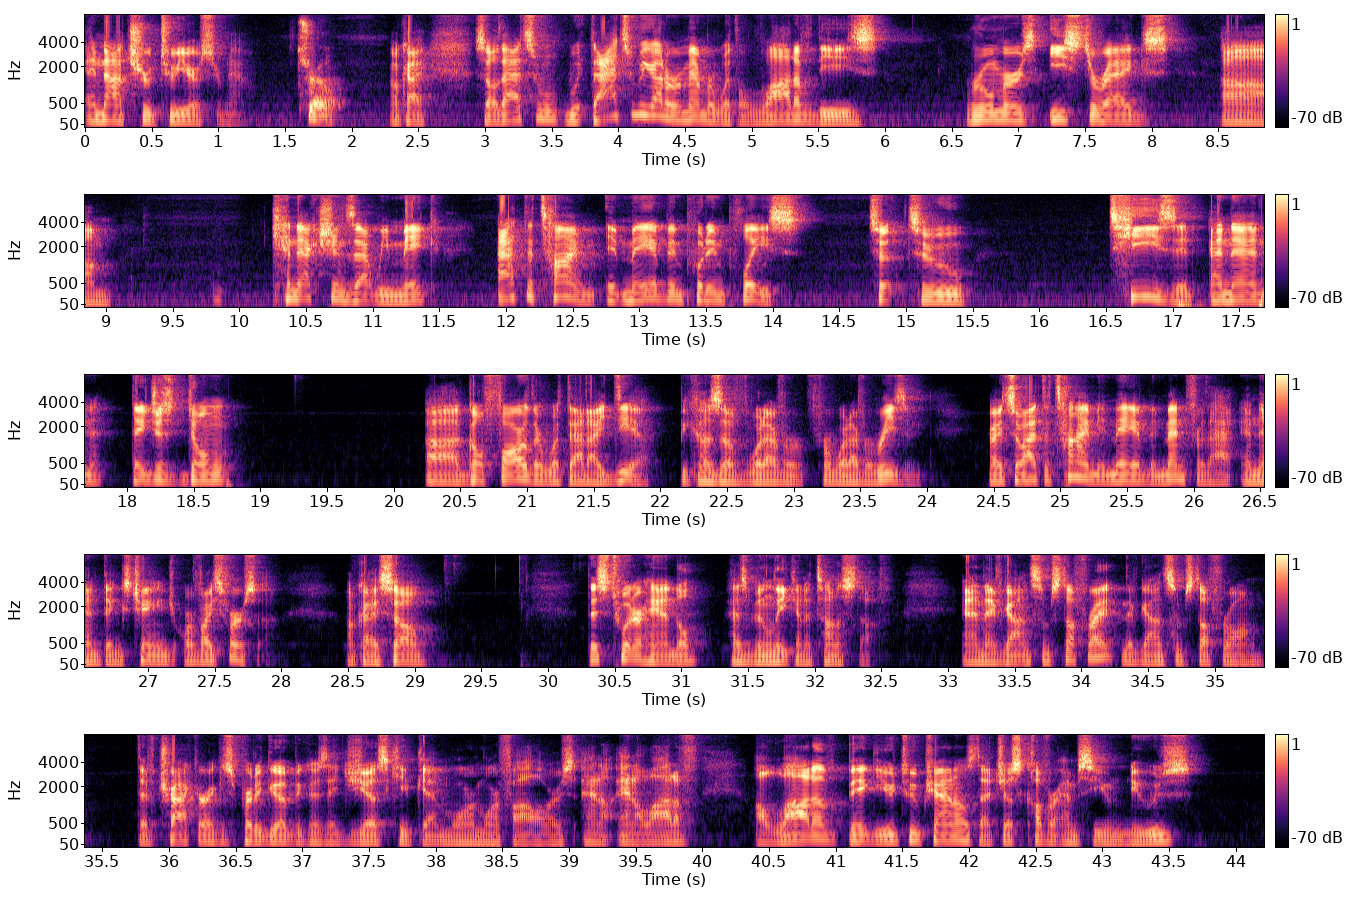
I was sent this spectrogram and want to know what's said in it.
and not true two years from now. True. Okay, so that's that's what we got to remember with a lot of these rumors, Easter eggs, um, connections that we make. At the time, it may have been put in place to to tease it, and then they just don't uh, go farther with that idea because of whatever for whatever reason, right? So at the time, it may have been meant for that, and then things change, or vice versa. Okay, so this Twitter handle has been leaking a ton of stuff, and they've gotten some stuff right, and they've gotten some stuff wrong. Their tracker is pretty good because they just keep getting more and more followers, and and a lot of a lot of big YouTube channels that just cover MCU news,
